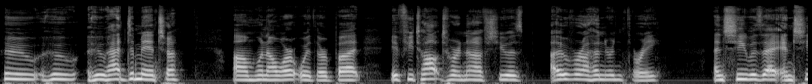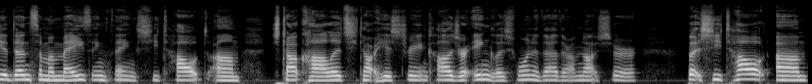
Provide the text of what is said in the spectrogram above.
who who who had dementia um, when I worked with her. But if you talked to her enough, she was over 103, and she was a, and she had done some amazing things. She taught um, she taught college. She taught history in college or English, one or the other. I'm not sure, but she taught. Um,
